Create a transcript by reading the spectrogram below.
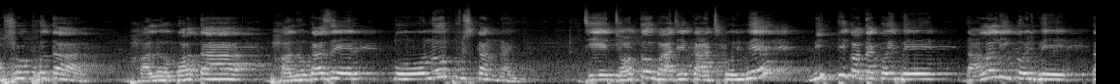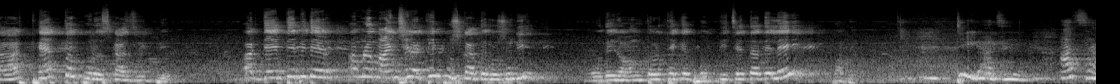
অসভ্যতার। ভালো কথা ভালো কাজের কোনো পুরস্কার নাই। যে যত বাজে কাজ করবে মিথ্যে কথা কইবে দালালি করবে তার খ্যাত পুরস্কার জিতবে। আর দেব দেবীদের আমরা মানুষেরা কি পুরস্কার দেবো শুনি? মোদের অন্তর থেকে ভক্তি চেতা দিলেই হবে। ঠিক আছে। আচ্ছা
